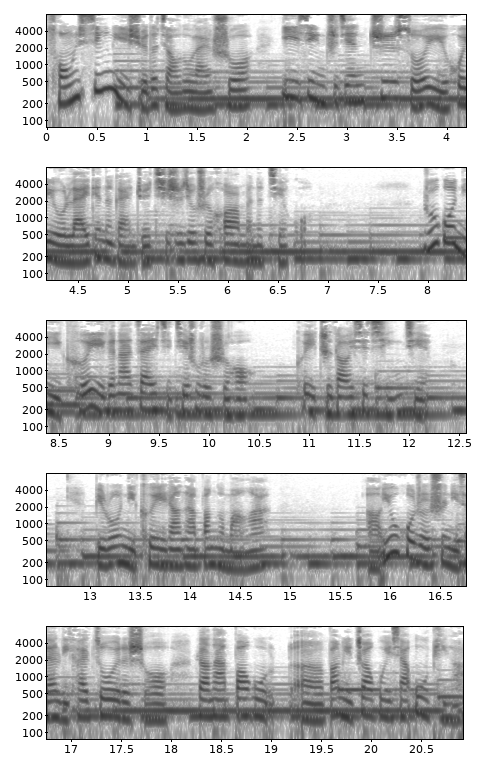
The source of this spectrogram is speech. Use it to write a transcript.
从心理学的角度来说，异性之间之所以会有来电的感觉，其实就是荷尔蒙的结果。如果你可以跟他在一起接触的时候，可以制造一些情节，比如你可以让他帮个忙啊。啊，又或者是你在离开座位的时候，让他包顾呃帮你照顾一下物品啊，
